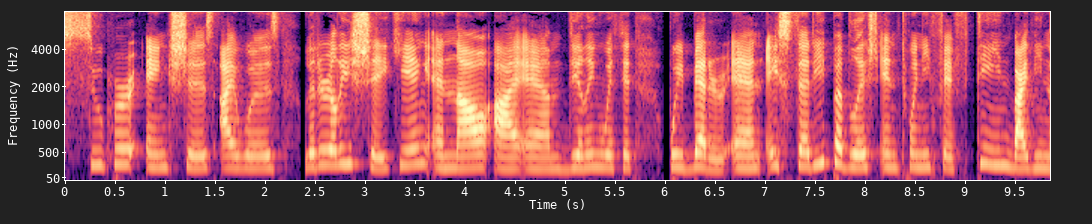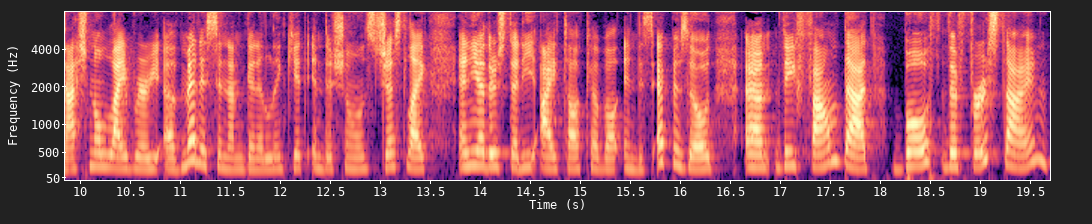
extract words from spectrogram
super anxious. I was literally shaking, and now I am dealing with it way better. And a study published in 2015 by the National Library of Medicine, I'm to link it in the show notes, just like any other study I talk about in this episode, um, they found that both the first time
